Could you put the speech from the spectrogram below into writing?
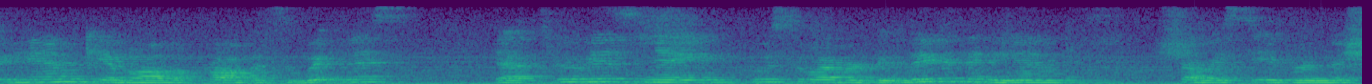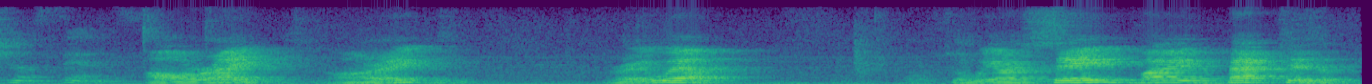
To him give all the prophets witness that through his name whosoever believeth in him shall receive remission of sins. All right, all right, very well. So we are saved by baptism.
